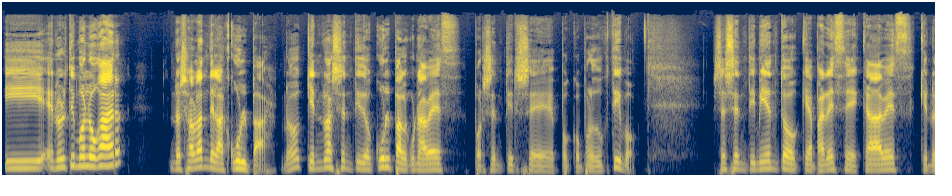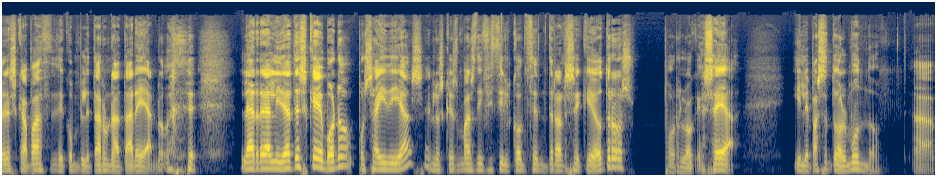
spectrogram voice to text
Y en último lugar, nos hablan de la culpa, ¿no? ¿Quién no ha sentido culpa alguna vez por sentirse poco productivo? Ese sentimiento que aparece cada vez que no eres capaz de completar una tarea, ¿no? la realidad es que, bueno, pues hay días en los que es más difícil concentrarse que otros, por lo que sea, y le pasa a todo el mundo. Ah,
